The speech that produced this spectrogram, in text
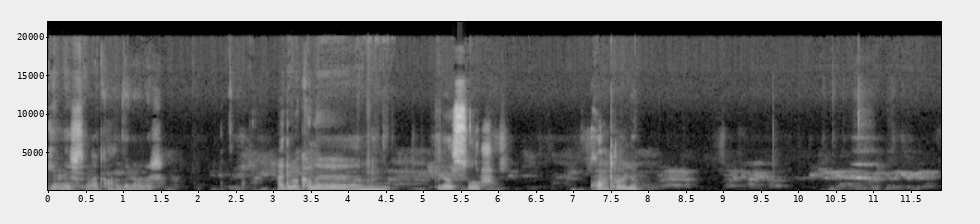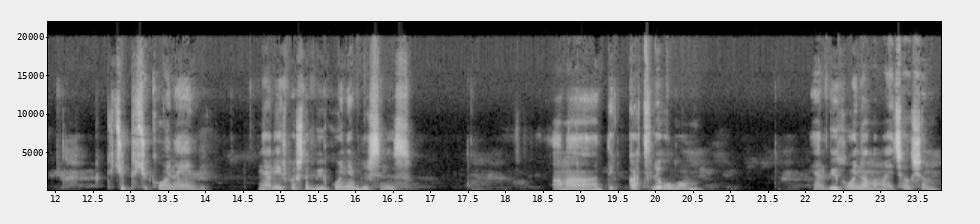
Genleştirme kan denemeler. Hadi bakalım. Biraz zor. Kontrolü. Küçük küçük oynayın. Yani ilk başta büyük oynayabilirsiniz. Ama dikkatli olun. Yani büyük oynamamaya çalışın.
